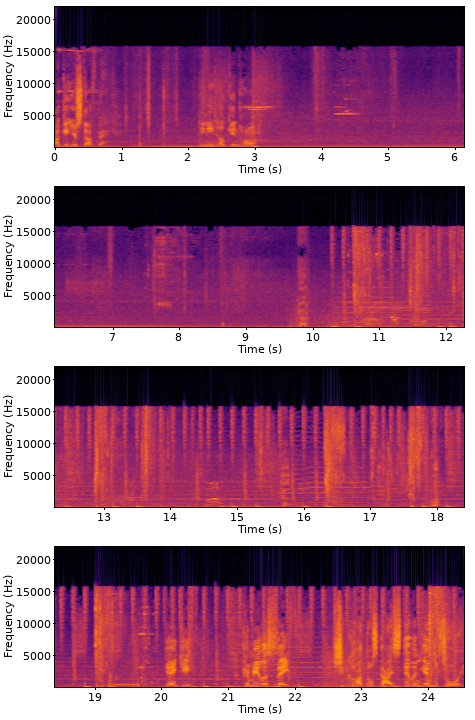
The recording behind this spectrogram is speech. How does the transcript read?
I'll get your stuff back. Do you need help getting home? Ganke, Camila's safe. She caught those guys stealing inventory.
